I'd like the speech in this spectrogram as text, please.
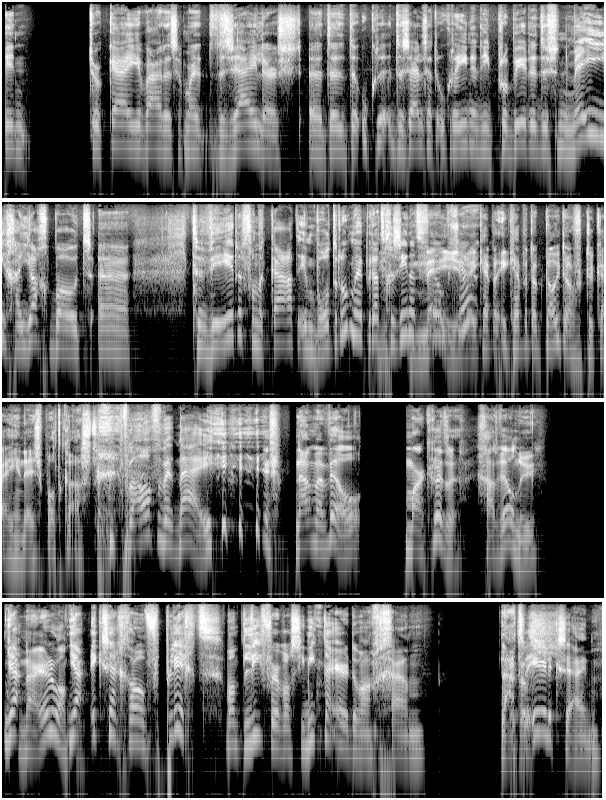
in Turkije waren zeg maar, de zeilers, de, de, Oekra- de zeilers uit Oekraïne, die probeerden dus een mega jachtboot te weren van de kaat in Bodrum. Heb je dat gezien, dat nee, filmpje? ik heb, ik heb het ook nooit over Turkije in deze podcast. Behalve met mij. nou, maar wel, Mark Rutte gaat wel nu ja. naar Erdogan. toe. ja, ik zeg gewoon verplicht. Want liever was hij niet naar Erdogan gegaan. Laten we eerlijk zijn.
